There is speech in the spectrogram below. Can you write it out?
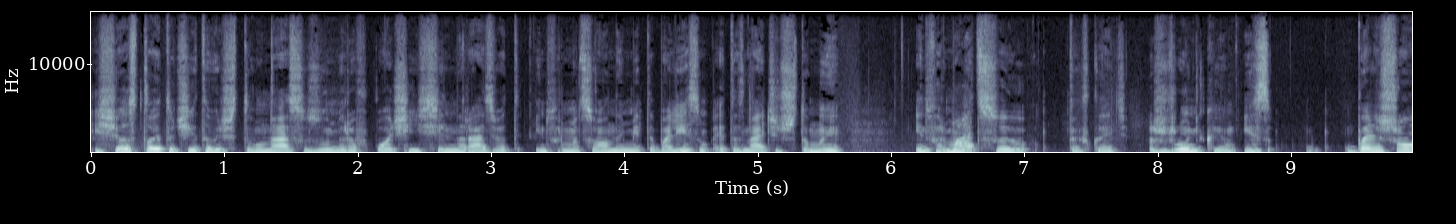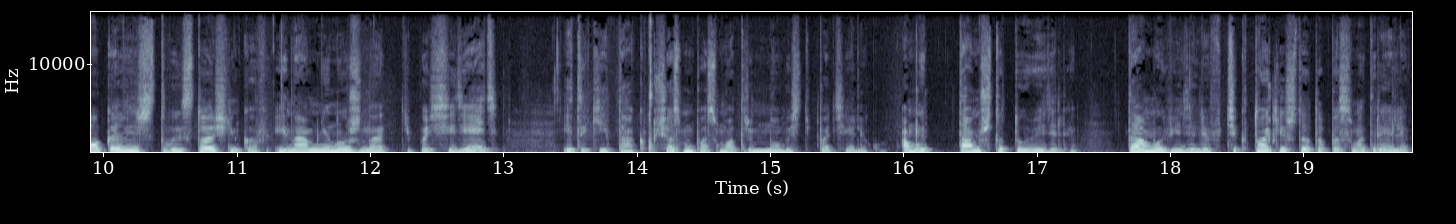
Еще стоит учитывать, что у нас у зумеров очень сильно развит информационный метаболизм. Это значит, что мы информацию, так сказать, жрунькаем из большого количества источников, и нам не нужно, типа, сидеть и такие, так, сейчас мы посмотрим новости по телеку. А мы там что-то увидели, там увидели, в ТикТоке что-то посмотрели,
